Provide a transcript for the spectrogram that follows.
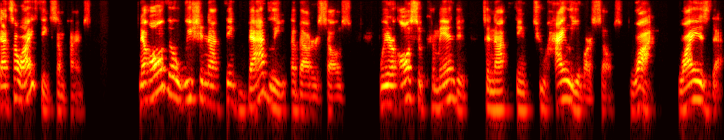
That's how I think sometimes. Now, although we should not think badly about ourselves, we are also commanded to not think too highly of ourselves. Why? Why is that?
